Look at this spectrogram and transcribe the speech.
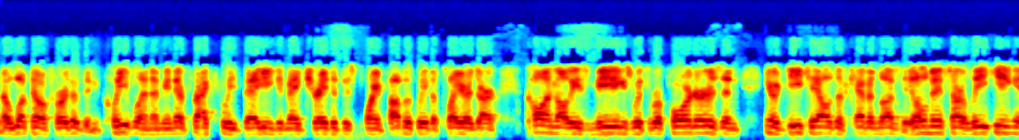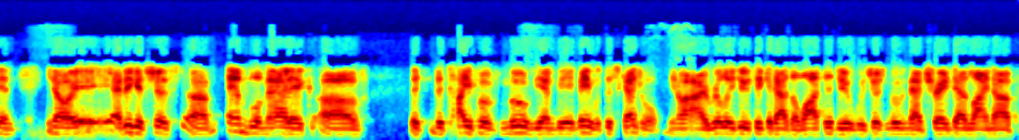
You know, look no further than Cleveland. I mean, they're practically begging to make trades at this point publicly. The players are calling all these meetings with reporters, and you know, details of Kevin Love's illness are leaking. And you know, I think it's just uh, emblematic of the, the type of move the NBA made with the schedule. You know, I really do think it has a lot to do with just moving that trade deadline up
